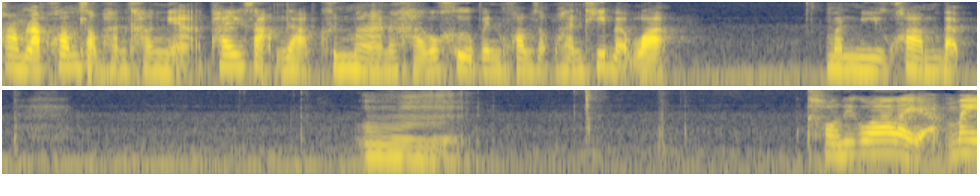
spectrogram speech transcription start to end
ความรักความสัมพันธ์ครั้งเนี้ยไพ่สามดาบขึ้นมานะคะ ก็คือเป็นความสัมพันธ์ที่แบบว่า มันมีความแบบ อืม เขาเรียกว่าอะไรอะไม่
